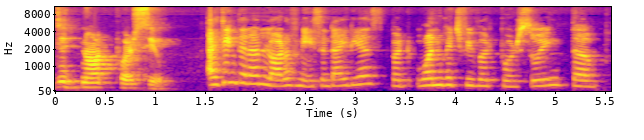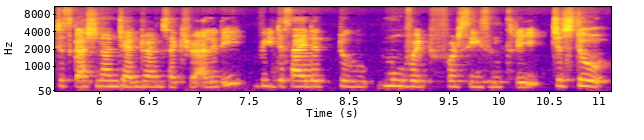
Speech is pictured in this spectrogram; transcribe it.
did not pursue? I think there are a lot of nascent ideas, but one which we were pursuing, the discussion on gender and sexuality, we decided to move it for season three, just to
